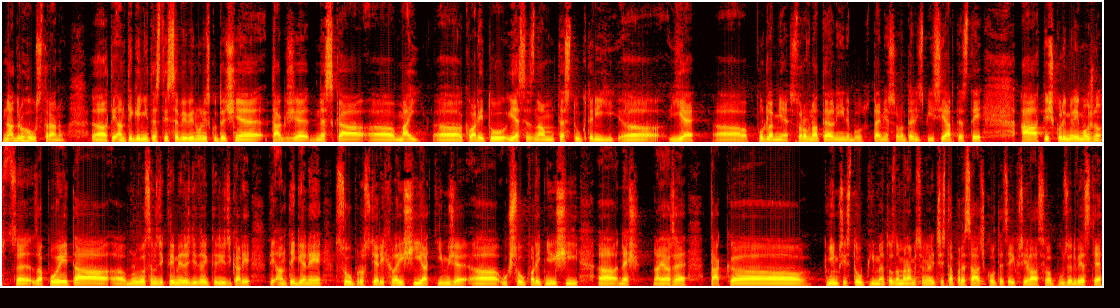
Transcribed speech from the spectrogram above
Na druhou stranu, uh, ty antigenní testy se vyvinuly skutečně tak, že dneska uh, mají uh, kvalitu. Je seznam testů, který uh, je podle mě srovnatelný nebo téměř srovnatelný s PCR testy a ty školy měly možnost se zapojit a mluvil jsem s některými řediteli, kteří říkali, ty antigeny jsou prostě rychlejší a tím, že už jsou kvalitnější než na jaře, tak ním přistoupíme. To znamená, my jsme měli 350 škol, teď se jich přihlásilo pouze 200,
